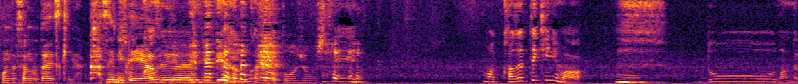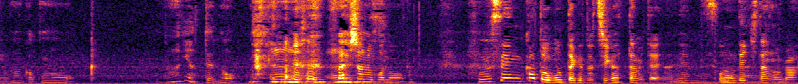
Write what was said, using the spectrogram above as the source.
本田さんの大好きな風に出会うっていうね。風に出会う風が登場して。まあ風的にはどうなんだろう。なんかこの何やってんの？うん。最初のこの。風船かと思ったけど違ったみたいなね。うん。飛んできたのが。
